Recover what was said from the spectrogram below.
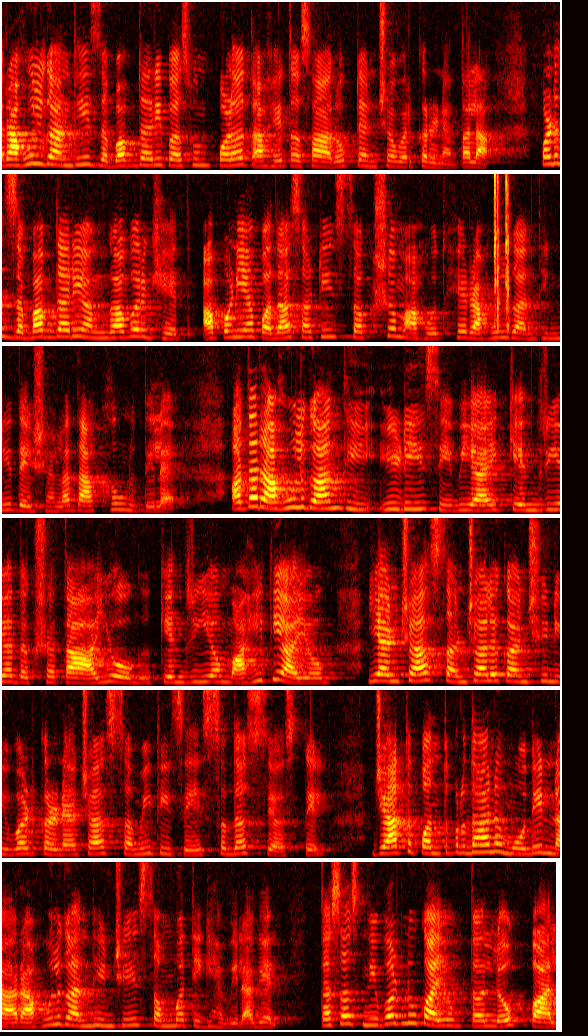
राहुल गांधी जबाबदारीपासून पळत आहेत असा आरोप त्यांच्यावर करण्यात आला. पण जबाबदारी अंगावर घेत आपण या पदासाठी सक्षम आहोत हे राहुल गांधींनी देशाला दाखवून दिलंय. आता राहुल गांधी ईडी सीबीआय केंद्रीय दक्षता आयोग केंद्रीय माहिती आयोग यांच्या संचालकांची निवड करण्याच्या समितीचे सदस्य असतील ज्यात पंतप्रधान मोदींना राहुल गांधींची संमती घ्यावी लागेल. तसंच निवडणूक आयुक्त लोकपाल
